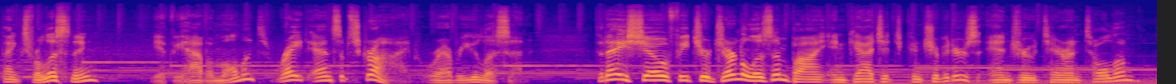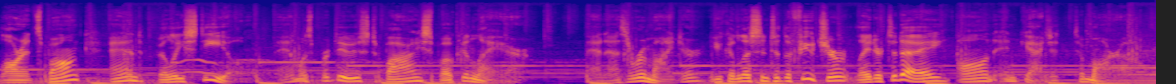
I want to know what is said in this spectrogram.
Thanks for listening. If you have a moment, rate and subscribe wherever you listen. Today's show featured journalism by Engadget contributors Andrew Tarantola, Lawrence Bonk, and Billy Steele, and was produced by SpokenLayer. And as a reminder, you can listen to the future later today on Engadget tomorrow.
